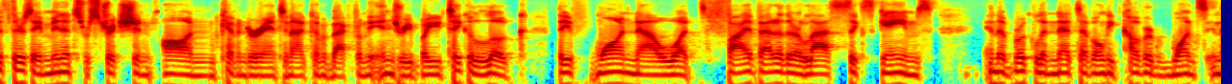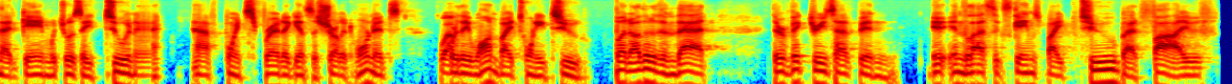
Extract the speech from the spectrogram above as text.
if there's a minutes restriction on Kevin Durant and tonight coming back from the injury. But you take a look, they've won now what five out of their last six games and the Brooklyn Nets have only covered once in that game, which was a two and a half point spread against the Charlotte Hornets, wow. where they won by 22. But other than that, their victories have been in the last six games by two, by five.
